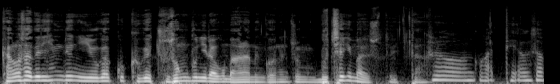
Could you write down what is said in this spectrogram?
간호사들이 힘든 이유가 꼭 그게 주성분이라고 말하는 거는 좀 무책임할 수도 있다. 그런 것 같아요. 그래서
